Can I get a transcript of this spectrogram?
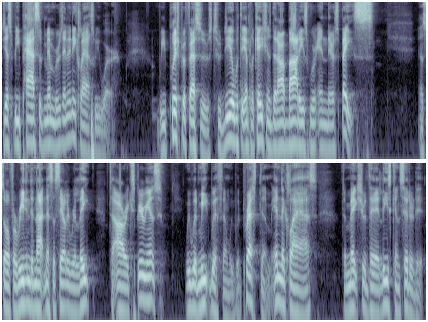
just be passive members in any class we were. We pushed professors to deal with the implications that our bodies were in their space. And so, if a reading did not necessarily relate to our experience, we would meet with them, we would press them in the class to make sure they at least considered it.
